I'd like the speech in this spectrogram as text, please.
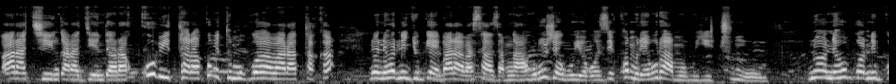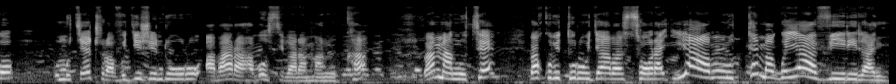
Arakinga aragenda arakubita arakubita umugabo barataka noneho n'ijya ubwe bari abasaza mwahuruje ubuyobozi ko mureba uriya muntu yica umuntu. Noneho ubwo ni bwo umukecuru avugije induru abari aha bose baramanuka. Bamanutse bakubita urugi abasora yamutemagwe yaviriranye.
